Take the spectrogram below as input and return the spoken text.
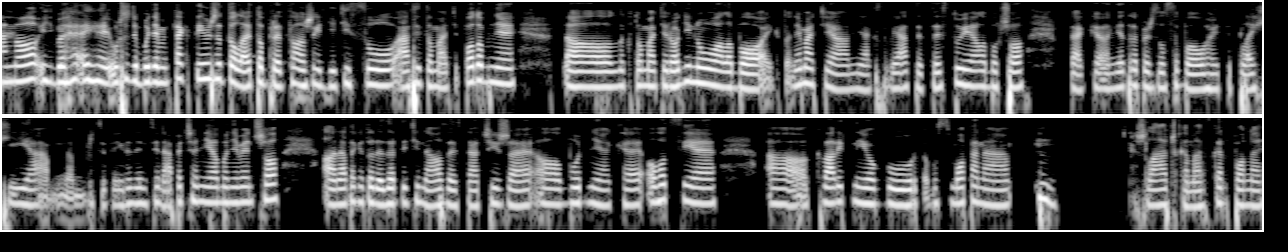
Áno, hej, hej, určite budem. Tak tým, že to leto predsa že deti sú, asi to máte podobne, uh, kto máte rodinu, alebo aj kto nemáte a nejak sa viacej cestuje, alebo čo, tak uh, netrepeš so sebou, hej, tie plechy a um, proste tie ingrediencie na pečenie, alebo neviem čo, ale na takéto dezerty ti naozaj stačí, že uh, buď nejaké ovocie, uh, kvalitný jogurt, alebo smotana, šláčka, mascarpone,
